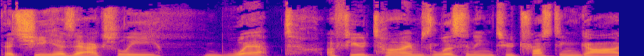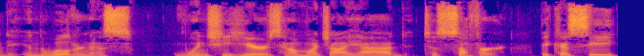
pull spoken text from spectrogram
that she has actually wept a few times listening to Trusting God in the Wilderness when she hears how much I had to suffer. Because, see,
